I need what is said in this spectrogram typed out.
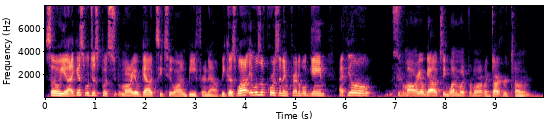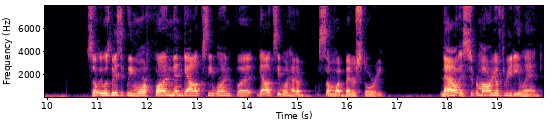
So yeah, I guess we'll just put Super Mario Galaxy 2 on B for now. Because while it was of course an incredible game, I feel Super Mario Galaxy 1 went for more of a darker tone. So it was basically more fun than Galaxy 1, but Galaxy 1 had a somewhat better story. Now is Super Mario 3D Land.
